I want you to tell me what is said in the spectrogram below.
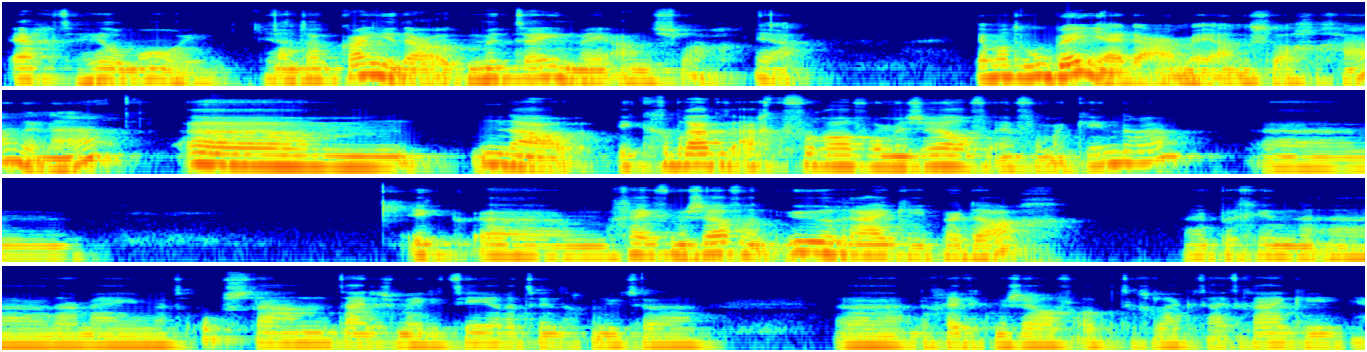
echt heel mooi. Ja. Want dan kan je daar ook meteen mee aan de slag. Ja. ja, want hoe ben jij daarmee aan de slag gegaan daarna? Ehm, nou, ik gebruik het eigenlijk vooral voor mezelf en voor mijn kinderen. Ehm, ik ehm, geef mezelf een uur reiki per dag. Ik begin eh, daarmee met opstaan, tijdens mediteren, 20 minuten. Eh, dan geef ik mezelf ook tegelijkertijd reiki Ja.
